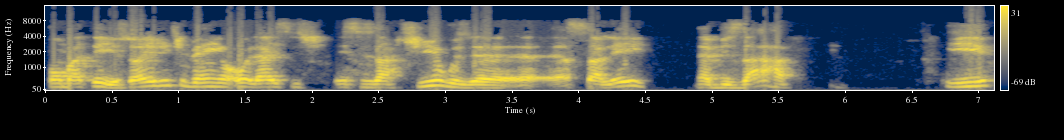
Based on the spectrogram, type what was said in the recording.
combater isso. Aí a gente vem olhar esses, esses artigos, é, é, essa lei né, bizarra, e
